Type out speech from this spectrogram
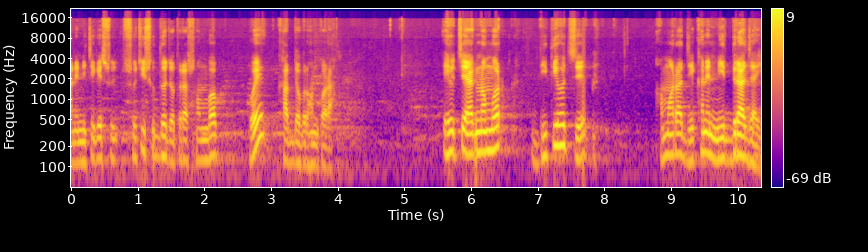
মানে নিচেকে শুচি শুদ্ধ যতটা সম্ভব হয়ে খাদ্য গ্রহণ করা। এই হচ্ছে এক নম্বর। দ্বিতীয় হচ্ছে, আমরা যেখানে নিদ্রা যাই,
